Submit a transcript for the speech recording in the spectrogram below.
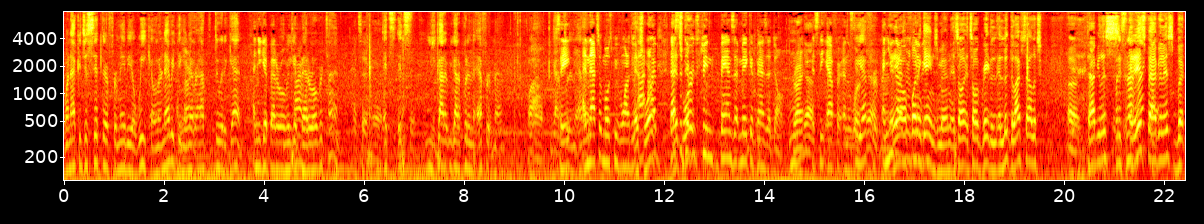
When I could just sit there for maybe a week and learn everything and Learn never it. have to do it again. and you get better over We time. get better over time. That's it. It's it's you gotta you gotta put in the effort, man. Wow. See, put in the effort. and that's what most people want to do. It's I- work. I- that's It's the work. difference between bands that make it, bands that don't. Mm-hmm. Right. Yeah. It's the effort and the It's work. the effort, And man. you it guys all are fun and games, man. It's all it's all great. It look the lifestyle looks uh, fabulous. But it's not It is like that. fabulous, but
